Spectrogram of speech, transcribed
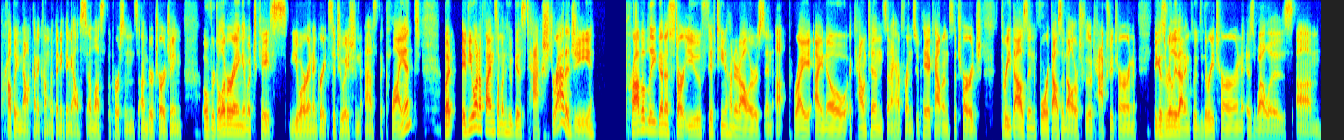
probably not going to come with anything else unless the person's undercharging over delivering, in which case you are in a great situation as the client. But if you want to find someone who gives tax strategy, probably going to start you $1,500 and up, right? I know accountants and I have friends who pay accountants to charge $3,000, $4,000 for their tax return because really that includes the return as well as um,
